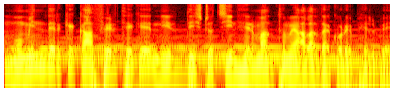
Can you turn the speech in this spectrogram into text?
মুমিনদেরকে কাফের থেকে নির্দিষ্ট চিহ্নের মাধ্যমে আলাদা করে ফেলবে।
